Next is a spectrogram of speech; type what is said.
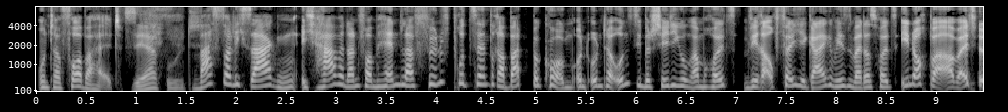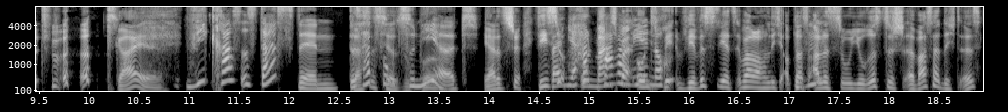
unter Vorbehalt. Sehr gut. Was soll ich sagen? Ich habe dann vom Händler 5% Rabatt bekommen und unter uns die Beschädigung am Holz wäre auch völlig egal gewesen, weil das Holz eh noch bearbeitet wird. Geil. Wie krass ist das denn? Das, Das hat ist ja funktioniert. Ja, das ist schön. Siehst du, und manchmal, und wir, wir wissen jetzt immer noch nicht, ob das Mhm. alles so juristisch äh, wasserdicht ist,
